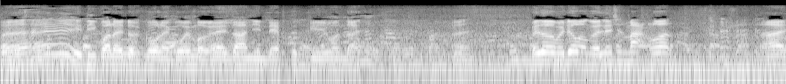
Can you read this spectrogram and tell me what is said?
Đấy đi qua đây đợi cô này cô ấy mở cái này ra nhìn đẹp cực kỳ luôn đấy, đấy. bây giờ mới đưa mọi người lên trên mạng luôn đây.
